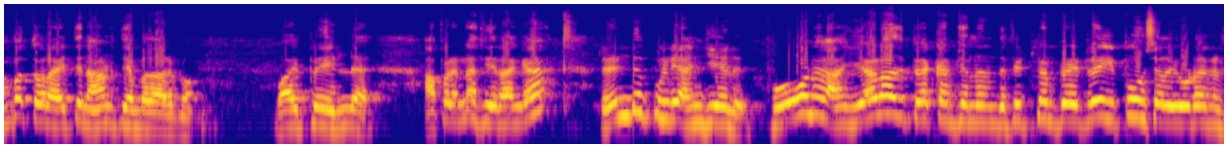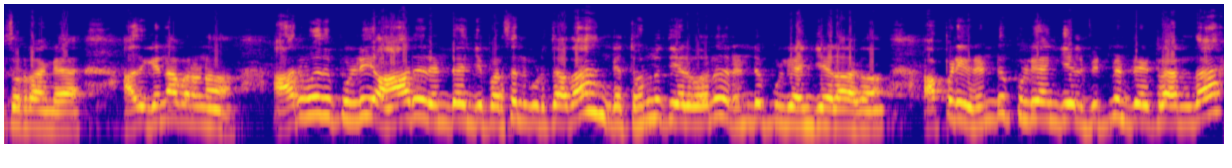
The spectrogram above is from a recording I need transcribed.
ஐம்பத்தோராயிரத்தி நானூற்றி ஐம்பதாக இருக்கும். வாய்ப்பே இல்லை. அப்புறம் என்ன செய்கிறாங்க ரெண்டு புள்ளி அஞ்சு ஏழு போன ஏழாவது பேக்கம்ஷனில் இருந்த ஃபிட்மெண்ட் ரேட்டு இப்போவும் சில ஊடகங்கள் சொல்கிறாங்க அதுக்கு என்ன பண்ணணும்? அறுபது புள்ளி ஆறு ரெண்டு அஞ்சு பர்சன்ட் கொடுத்தா தான் இங்கே தொண்ணூற்றி ஏழு வரும் ரெண்டு புள்ளி அஞ்சு ஏழு ஆகும். அப்படி ரெண்டு புள்ளி அஞ்சு ஏழு ஃபிட்மெண்ட் ரேட்டாக இருந்தால்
